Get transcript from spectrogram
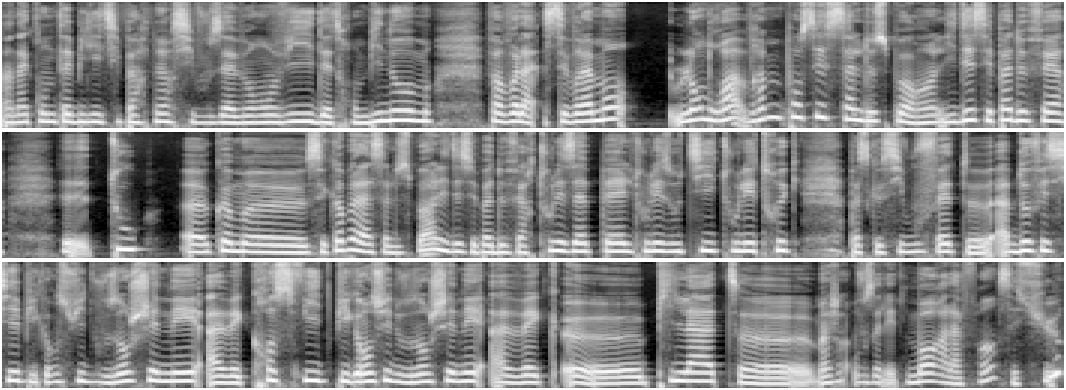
un accountability partner si vous avez envie d'être en binôme. Enfin voilà, c'est vraiment l'endroit. Vraiment penser salle de sport. Hein. L'idée c'est pas de faire euh, tout euh, comme euh, c'est comme à la salle de sport, l'idée c'est pas de faire tous les appels, tous les outils, tous les trucs, parce que si vous faites euh, abdos fessiers, puis qu'ensuite vous enchaînez avec CrossFit, puis qu'ensuite vous enchaînez avec Pilates, machin, vous allez être mort à la fin, c'est sûr.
